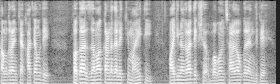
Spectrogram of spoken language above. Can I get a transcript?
कामगारांच्या खात्यामध्ये पगार जमा करण्यात आल्याची माहिती माजी नगराध्यक्ष बबन साळगावकर यांनी दिली आहे.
